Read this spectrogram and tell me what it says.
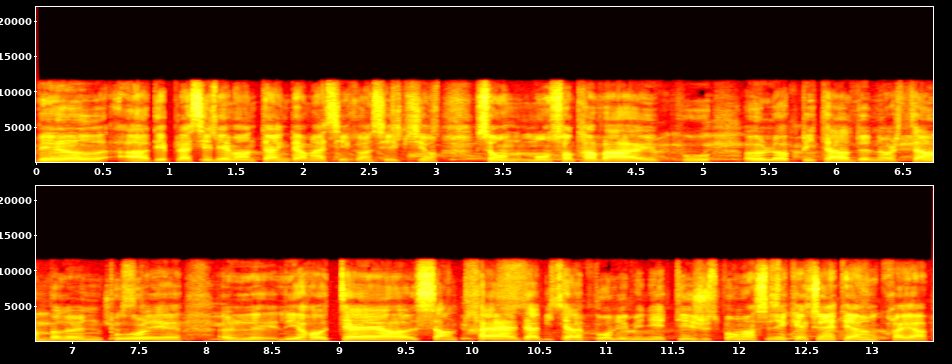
Bill a déplacé des montagnes dans ma circonscription. Son, travail pour euh, l'hôpital de Northumberland, pour les, les, les Rotaires, Centraide, Habitat pour l'humanité, juste pour mentionner quelques-uns, était incroyable.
